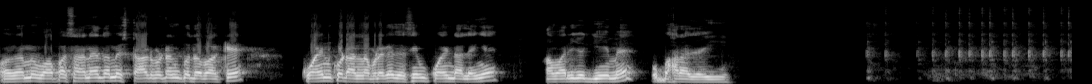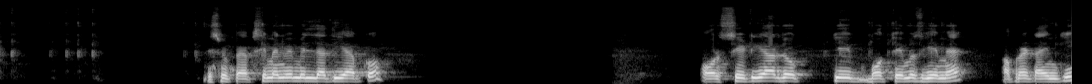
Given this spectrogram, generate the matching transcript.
और अगर हमें वापस आना है तो हमें स्टार्ट बटन को दबा के कॉइन को डालना पड़ेगा। जैसे हम कॉइन डालेंगे, हमारी जो गेम है, वो बाहर आ जाएगी। इसमें पेप्सी मैन भी मिल जाती है आपको। और सीटीआर जो कि बहुत फ़ेमस गेम है, अपने टाइम की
